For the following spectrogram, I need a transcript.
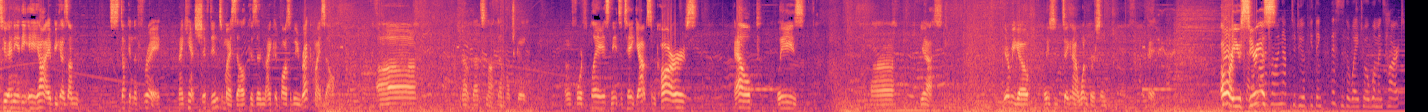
to any of the AI because I'm stuck in the fray. And I can't shift into myself, because then I could possibly wreck myself. Uh, no, that's not that much good. I'm in fourth place, need to take out some cars. Help, please. Uh, yes. There we go. At least we've taken out one person. Okay. Oh, are you Got a lot of serious? growing up to do if you think this is the way to a woman's heart.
